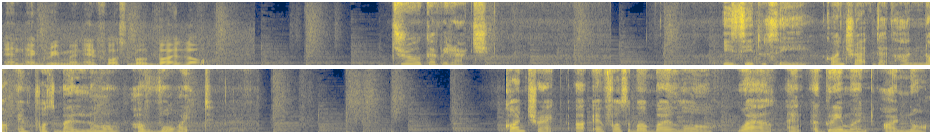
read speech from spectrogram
an agreement enforceable by law. True, Kaviraj. Easy to say, contracts that are not enforced by law are void. Contracts are enforceable by law while an agreement are not.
